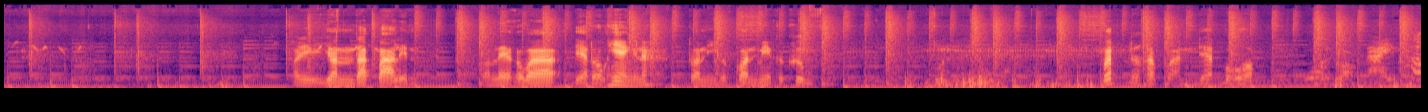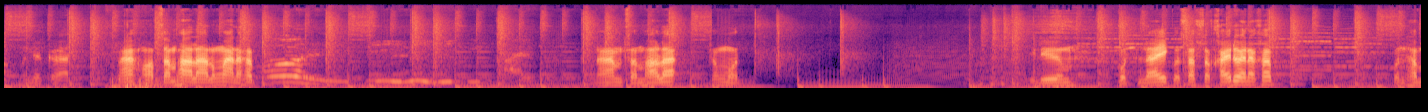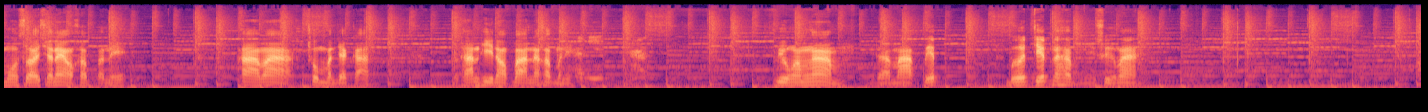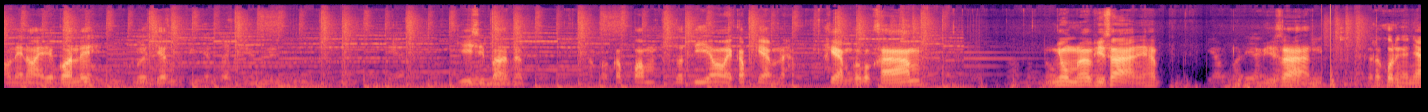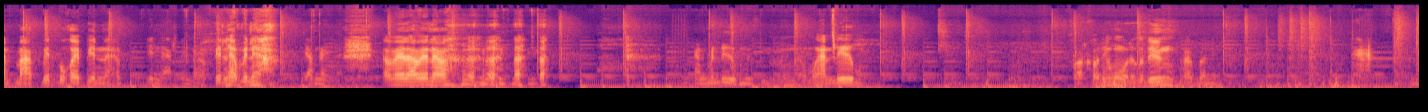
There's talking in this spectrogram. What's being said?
ก็ได้ย่อนดักปลาเล่นตอนแรกก็ว่าแดดออกแห้งอยู่นะ ตอนนี้ก็ก้อนเมฆก็ครึ้ มเบิดแล้วครับบานแดดบ่ออกโอ้ยออกได้ครับบรรยากาศมาหอบสัมภาระลงมานะครับเอ้ยนี่นี่นี่คือขายน้ำสัมภาระทั้งหมด อย่าลืมกดไลค์กด Subscribe ด้วยนะครับ คนทำโมซอยชาแนลครับวันนี้พามาชมบรรยากาศ สถานที่นอกบ้านนะครับวันนี้อันนี้ฮะวิวงามๆนี่ดามาร์กเด็ดเบอร์เจ็ดนะครับ นี่ซื้อมา เอาหน่อยๆเดี๋ยวก่อนเลย เบอร์เจ็ดสีกันจะเปลี่ยนเลยเดี๋ยวยี่สิบบาทนะครับแล้วก็กับปอมรสดีเอามาไว้กับแกมนะครับแกมกับบักขามยุ่มแล้วพิซซ่านี่ครับเกี่ยวบ่เดี๋ยวพิซซ่านี่แต่ละคนกันยัดมาร์กเบ็ดบ่ค่อยเป็นนะครับ เป็นดักเป็นดักเป็นแล้วเป็นแล้วจำไหนล่ะทำไมแล้วเป็นแล้วหันมันดื่มมือกี้อืมเอามาหันลืมสอดเขาที่หูแล้วก็ดึงครับวันนี้อะ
